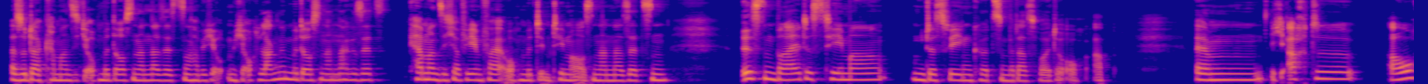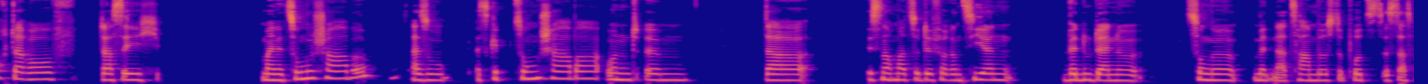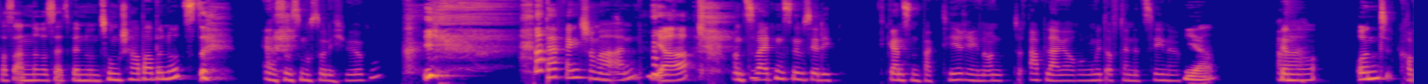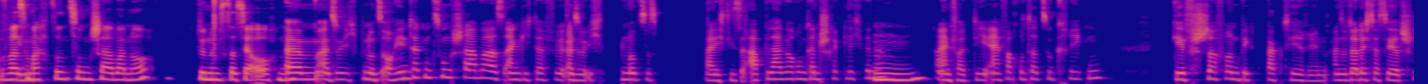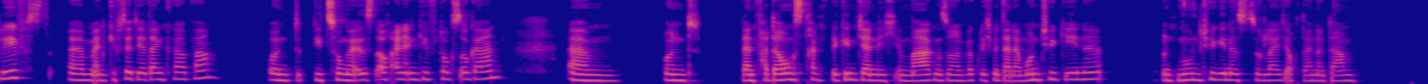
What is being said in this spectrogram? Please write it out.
also da kann man sich auch mit auseinandersetzen, habe ich auch, mich auch lange mit auseinandergesetzt. Kann man sich auf jeden Fall auch mit dem Thema auseinandersetzen. Ist ein breites Thema und deswegen kürzen wir das heute auch ab. Ähm, ich achte auch darauf, dass ich meine Zunge schabe. Also es gibt Zungenschaber und ähm, da ist nochmal zu differenzieren, wenn du deine Zunge mit einer Zahnbürste putzt, ist das was anderes, als wenn du einen Zungenschaber benutzt. Erstens musst du nicht wirken. da fängt schon mal an. Ja. Und zweitens nimmst du ja die, die ganzen Bakterien und Ablagerungen mit auf deine Zähne. Ja. Genau. Ah, und Kopfkino. was macht so ein Zungenschaber noch? Du nimmst das ja auch, ne? Ähm, also ich benutze auch jeden Tag einen Zungenschaber. Ist eigentlich dafür, also ich benutze es, weil ich diese Ablagerung ganz schrecklich finde. Mhm. Einfach die einfach runterzukriegen. Giftstoffe und Bakterien. Also dadurch, dass du jetzt schläfst, ähm, entgiftet ja dein Körper. Und die Zunge ist auch ein Entgiftungsorgan. Ähm, und dein Verdauungstrakt beginnt ja nicht im Magen, sondern wirklich mit deiner Mundhygiene. Und Mundhygiene ist zugleich auch deine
